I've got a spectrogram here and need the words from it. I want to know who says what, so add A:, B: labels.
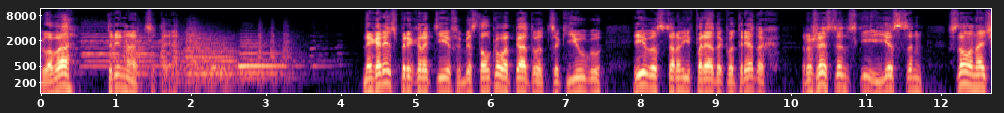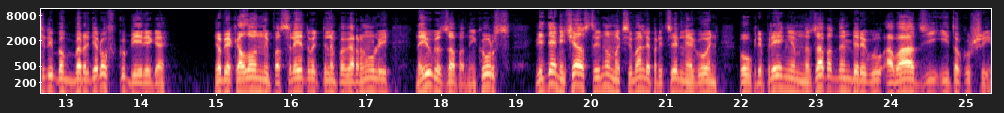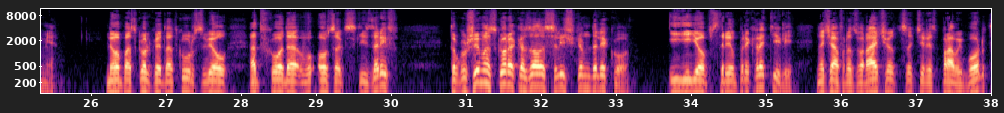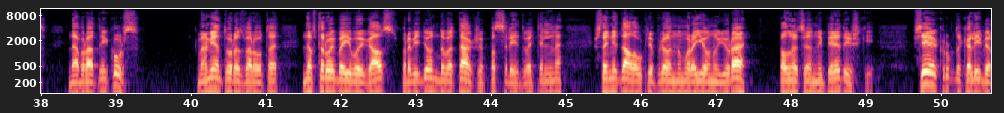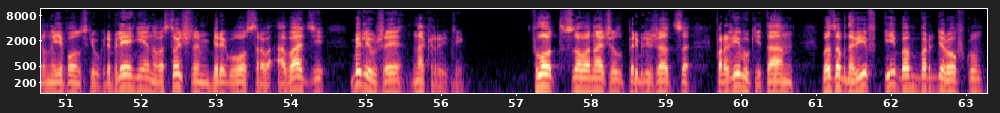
A: Глава 13 Наконец, прекратив бестолково откатываться к югу и восстановив порядок в отрядах, Рожественский и Ессен снова начали бомбардировку берега. Обе колонны последовательно повернули на юго-западный курс, ведя нечастый, но максимально прицельный огонь по укреплениям на западном берегу Авадзи и Токушиме. Но поскольку этот курс вел от входа в Осакский залив, Токушима скоро оказалась слишком далеко, и ее обстрел прекратили, начав разворачиваться через правый борт на обратный курс. К моменту разворота на второй боевой галс, проведенного также последовательно, что не дало укрепленному району Юра полноценной передышки, все крупнокалиберные японские укрепления на восточном берегу острова Авадзи были уже накрыты. Флот снова начал приближаться к проливу Китан, возобновив и бомбардировку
